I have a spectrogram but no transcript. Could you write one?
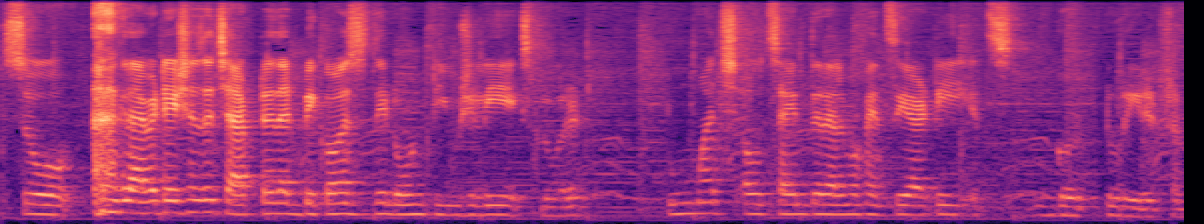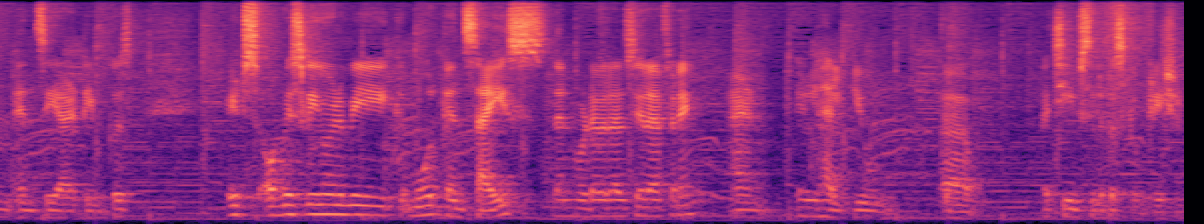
So gravitation is a chapter that because they don't usually explore it too much outside the realm of NCERT, it's good to read it from NCERT because it's obviously going to be more concise than whatever else you're referring and it will help you uh, achieve syllabus completion.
